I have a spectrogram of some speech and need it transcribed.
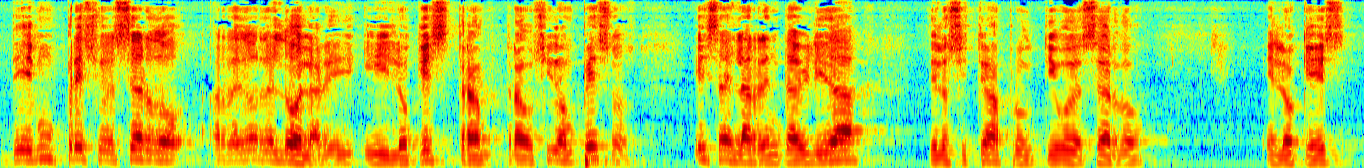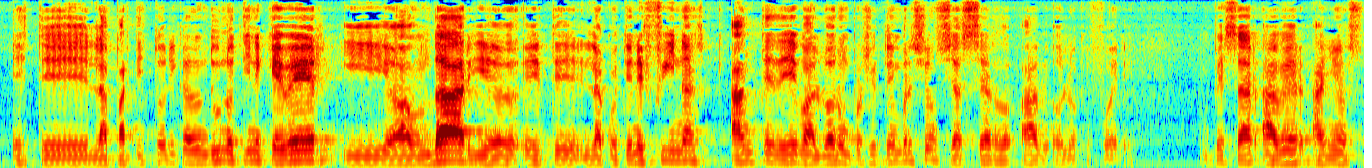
de un precio del cerdo alrededor del dólar y, lo que es traducido en pesos, esa es la rentabilidad de los sistemas productivos de cerdo en lo que es este, la parte histórica, donde uno tiene que ver y ahondar y este, las cuestiones finas antes de evaluar un proyecto de inversión, sea cerdo, ave o lo que fuere. Empezar a ver años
